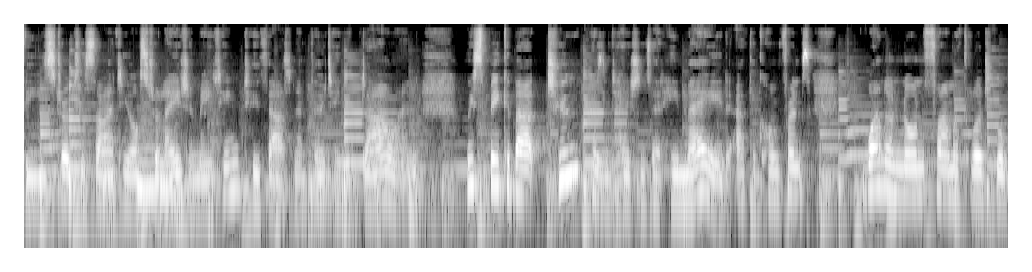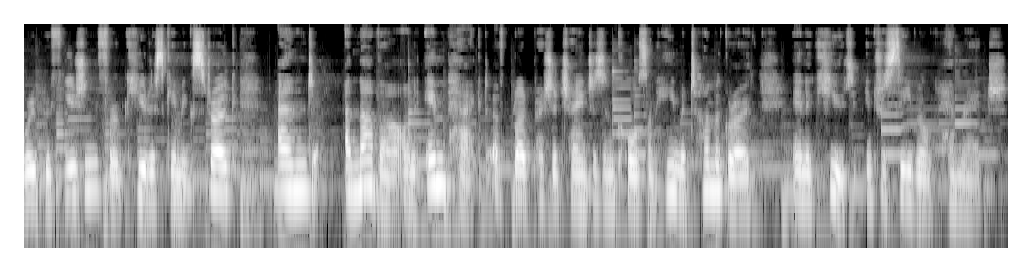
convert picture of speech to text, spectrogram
the Stroke Society Australasia meeting 2013 in Darwin, we speak about two presentations that he made at the conference one on non pharmacological reperfusion for acute ischemic stroke, and another on impact of blood pressure changes and course on hematoma growth in acute intracerebral hemorrhage.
